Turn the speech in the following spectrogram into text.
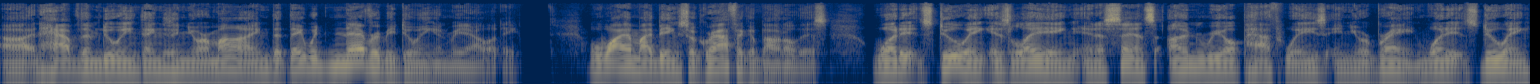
uh, and have them doing things in your mind that they would never be doing in reality. Well, why am I being so graphic about all this? What it's doing is laying, in a sense, unreal pathways in your brain. What it's doing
